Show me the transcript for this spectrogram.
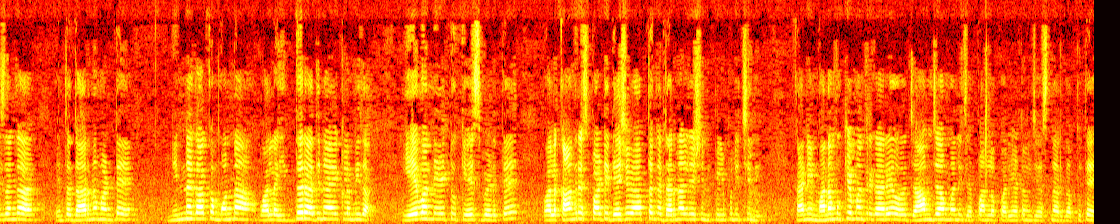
నిజంగా ఎంత దారుణం అంటే నిన్నగాక మొన్న వాళ్ళ ఇద్దరు అధినాయకుల మీద A one A two case పెడితే వాళ్ళ కాంగ్రెస్ పార్టీ దేశవ్యాప్తంగా ధర్నాలు చేసింది పిలుపునిచ్చింది. కానీ మన ముఖ్యమంత్రి గారే జామ్ జామ్ అని జపాన్లో పర్యటన చేస్తున్నారు తప్పితే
